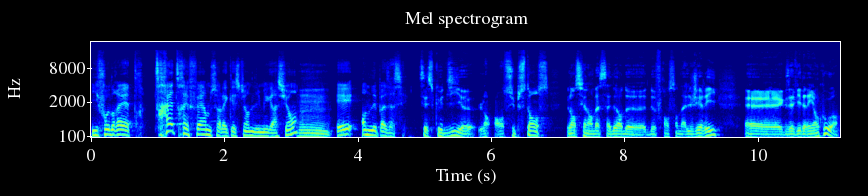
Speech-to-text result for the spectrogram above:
il faudrait être très très ferme sur la question de l'immigration, hmm. et on ne l'est pas assez. C'est ce que dit euh, en substance l'ancien ambassadeur de, France en Algérie, euh, Xavier Driancourt.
